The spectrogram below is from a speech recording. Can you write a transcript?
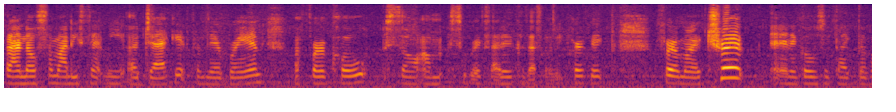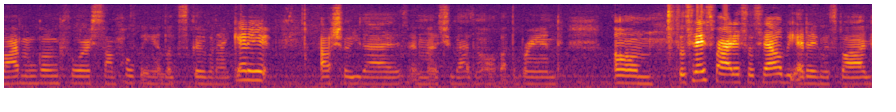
But i know somebody sent me a jacket from their brand a fur coat. So i'm super excited because that's going to be perfect for my trip. And it goes with like the vibe i'm going for. So i'm hoping it looks good when i get it. I'll show you guys and let you guys know all about the brand um so today's friday so today i'll be editing this vlog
